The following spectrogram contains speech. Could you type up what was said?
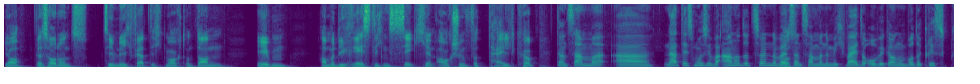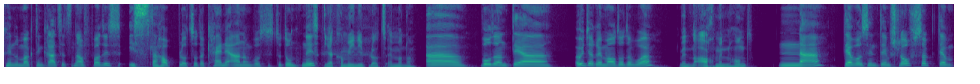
ja, das hat uns ziemlich fertig gemacht. Und dann eben haben wir die restlichen Säckchen auch schon verteilt gehabt. Dann sind wir, äh, na, das muss ich aber auch noch erzählen, weil Was? dann sind wir nämlich weiter runtergegangen, wo der Christkindlmarkt in Graz jetzt aufgebaut ist. Ist der Hauptplatz oder keine Ahnung, was das dort unten ist. Ja, Kamini-Platz immer noch. Äh, wo dann der ältere Mauder da war. Mit, auch mit dem Hund. Na, der was in dem Schlafsack, der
